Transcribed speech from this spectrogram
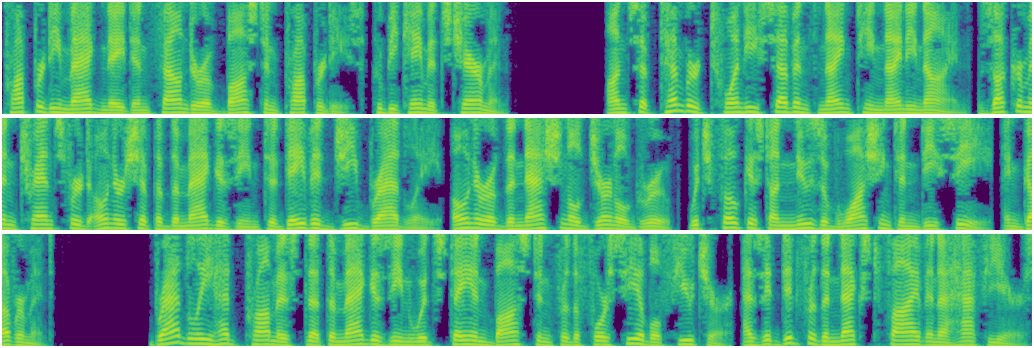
property magnate and founder of Boston Properties, who became its chairman. On September 27, 1999, Zuckerman transferred ownership of the magazine to David G. Bradley, owner of the National Journal Group, which focused on news of Washington, D.C., and government. Bradley had promised that the magazine would stay in Boston for the foreseeable future, as it did for the next five and a half years.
